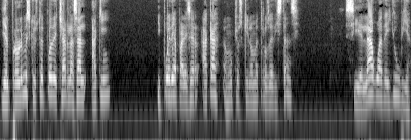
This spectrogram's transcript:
Y el problema es que usted puede echar la sal aquí y puede aparecer acá, a muchos kilómetros de distancia. Si el agua de lluvia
